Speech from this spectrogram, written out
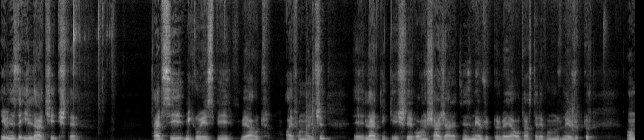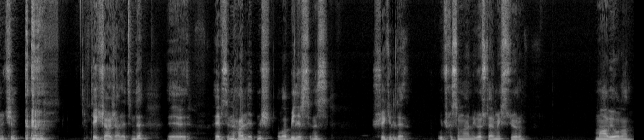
Evinizde illaki işte Type-C, micro USB veyahut iPhone'lar için e, Lightning girişli olan şarj aletiniz mevcuttur veya o tarz telefonunuz mevcuttur. Onun için tek şarj aletinde e, hepsini halletmiş olabilirsiniz. Şu şekilde uç kısımlarını göstermek istiyorum. Mavi olan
